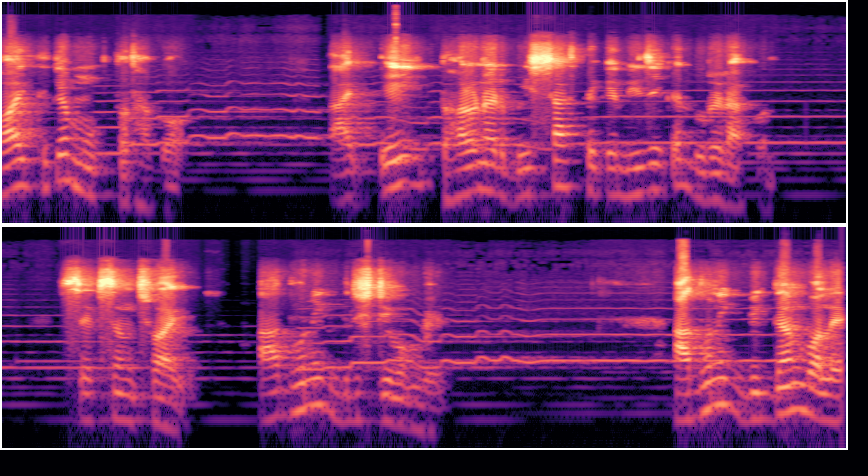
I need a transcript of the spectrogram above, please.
ভয় থেকে মুক্ত থাকো। তাই এই ধরনের বিশ্বাস থেকে নিজেকে দূরে রাখুন। সেকশন ছয়, আধুনিক দৃষ্টিভঙ্গি। আধুনিক বিজ্ঞান বলে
